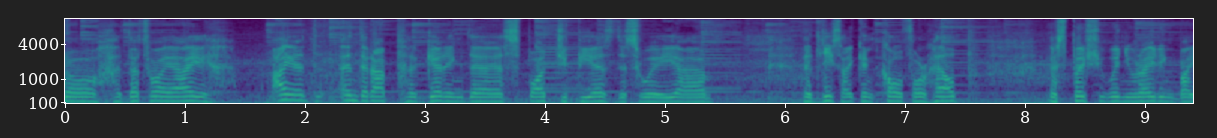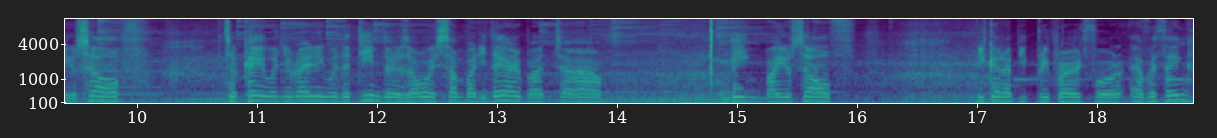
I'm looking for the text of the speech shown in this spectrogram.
so that's why I I ended up getting the spot GPS this way uh, at least I can call for help especially when you're riding by yourself. It's okay when you're riding with a team there's always somebody there but uh, being by yourself you gotta be prepared for everything.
